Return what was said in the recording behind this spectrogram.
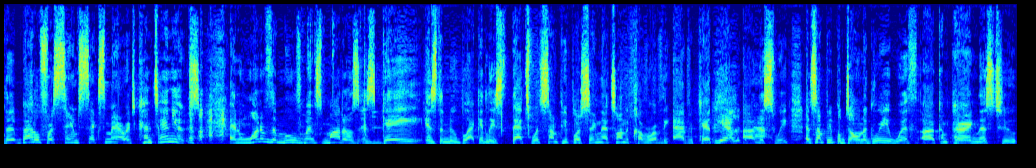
The battle for same sex marriage continues. and one of the movement's mottos is gay is the new black. At least that's what some people are saying. That's on the cover of The Advocate yeah, uh, this week. And some people don't agree with uh, comparing this to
